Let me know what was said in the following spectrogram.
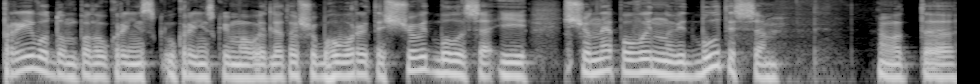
приводом по українськ- українською мовою для того, щоб говорити, що відбулося і що не повинно відбутися. От е,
